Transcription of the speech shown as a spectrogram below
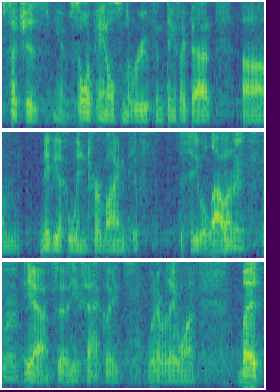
such as you know solar panels on the roof and things like that. Um, maybe like a wind turbine if the city will allow us. Right. Yeah, so exactly, it's whatever they want. But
